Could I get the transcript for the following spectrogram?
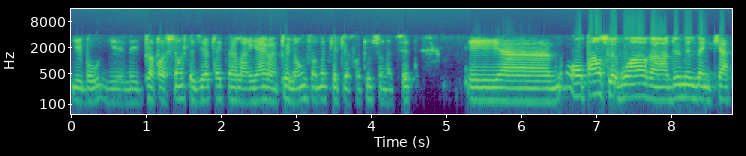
il est beau. Il, les proportions, je te dirais peut-être vers l'arrière un peu longues. Je vais mettre quelques photos sur notre site. Et euh, on pense le voir en 2024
